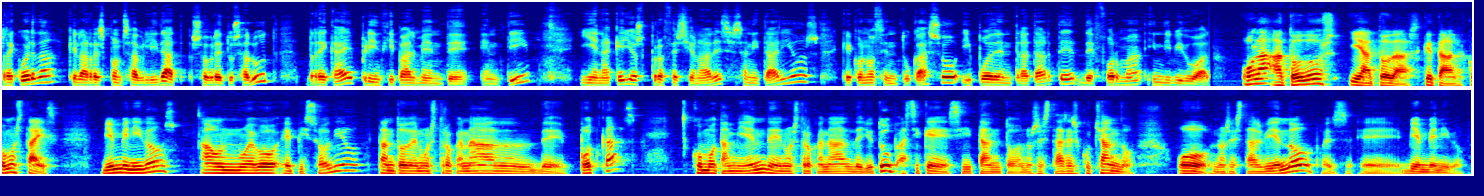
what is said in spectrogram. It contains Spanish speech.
Recuerda que la responsabilidad sobre tu salud recae principalmente en ti y en aquellos profesionales sanitarios que conocen tu caso y pueden tratarte de forma individual. Hola a todos y a todas, ¿qué tal? ¿Cómo estáis? Bienvenidos a un nuevo episodio, tanto de nuestro canal de podcast como también de nuestro canal de YouTube. Así que si tanto nos estás escuchando o nos estás viendo, pues eh, bienvenido.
